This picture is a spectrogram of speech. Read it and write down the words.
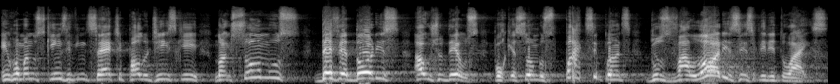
Em Romanos 15, 27, Paulo diz que nós somos devedores aos judeus, porque somos participantes dos valores espirituais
